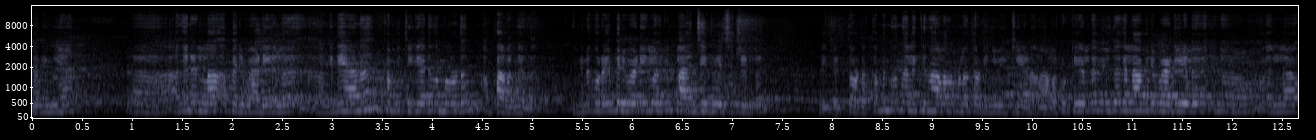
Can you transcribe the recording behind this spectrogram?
തുടങ്ങിയ അങ്ങനെയുള്ള പരിപാടികൾ അങ്ങനെയാണ് കമ്മിറ്റിക്കാർ നമ്മളോട് പറഞ്ഞത്. ഇങ്ങനെ കുറേ പരിപാടികൾ അവർ പ്ലാൻ ചെയ്ത് വെച്ചിട്ടുണ്ട്. അതിന്റെ തുടക്കം എന്ന നിലയ്ക്ക് നാളെ നമ്മൾ തുടങ്ങി വയ്ക്കുകയാണ് നാളെ കുട്ടികളുടെ വിവിധ കലാപരിപാടികൾ എല്ലാം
